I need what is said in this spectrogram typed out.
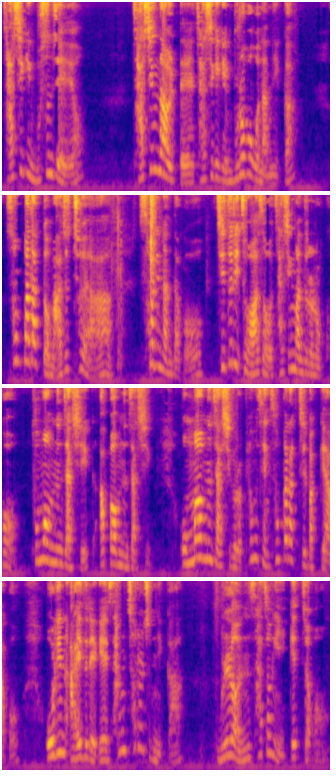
자식이 무슨 죄예요? 자식 낳을 때 자식에게 물어보고 납니까? 손바닥도 마주쳐야 설이 난다고. 지들이 좋아서 자식 만들어 놓고 부모 없는 자식, 아빠 없는 자식, 엄마 없는 자식으로 평생 손가락질받게 하고 어린 아이들에게 상처를 줍니까? 물론 사정이 있겠죠.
